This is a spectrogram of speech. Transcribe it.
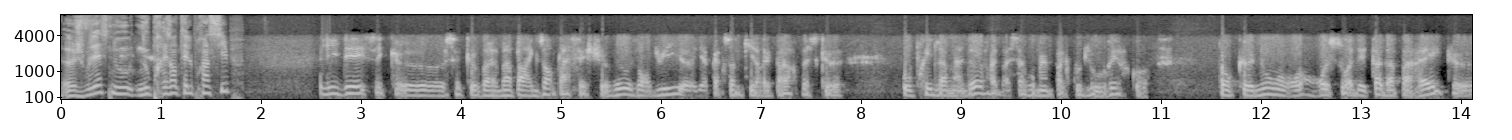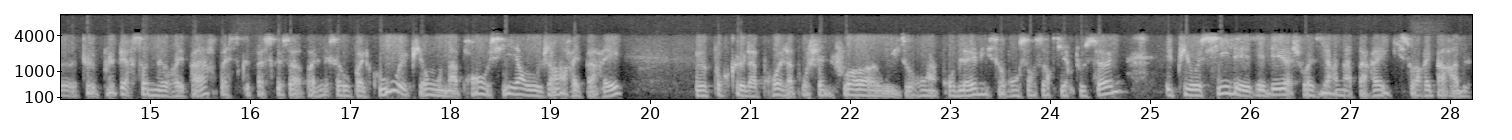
Euh, je vous laisse nous, nous présenter le principe. L'idée, c'est que, c'est que bah, par exemple, un sèche-cheveux, aujourd'hui, euh, il n'y a personne qui le répare parce que au prix de la main-d'œuvre, eh ben, ça vaut même pas le coup de l'ouvrir. Quoi. Donc nous, on reçoit des tas d'appareils que, que, plus personne ne répare parce que parce que ça ne vaut pas le coup. Et puis on apprend aussi aux gens à réparer euh, pour que la, prochaine fois où ils auront un problème, ils sauront s'en sortir tout seuls. Et puis aussi les aider à choisir un appareil qui soit réparable.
